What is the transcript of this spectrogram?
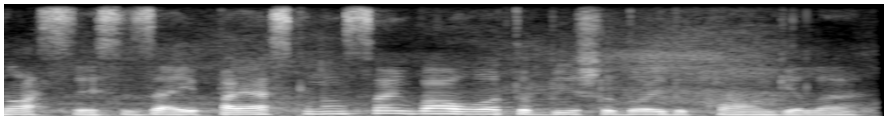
Nossa, esses aí parece que não são igual o outro bicho doido Kong lá.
